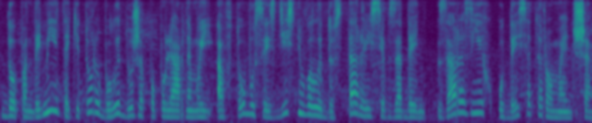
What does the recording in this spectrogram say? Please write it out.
До пандемії такі тури були дуже популярними, й автобуси здійснювали до 100 рейсів за день. Зараз їх у десятеро менше.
